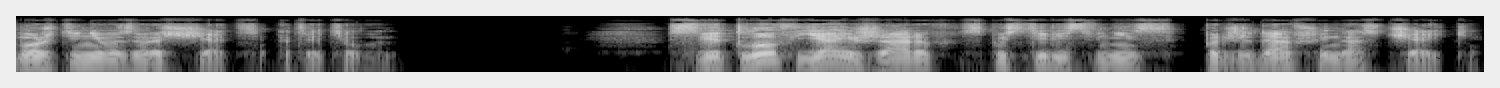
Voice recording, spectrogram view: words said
можете не возвращать, — ответил он. Светлов, я и Жаров спустились вниз, поджидавший нас чайки.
